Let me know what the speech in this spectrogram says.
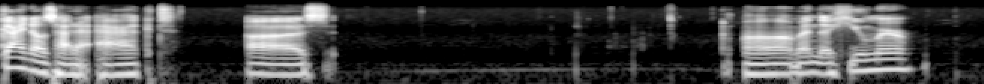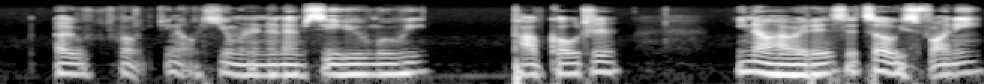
guy knows how to act. Uh, um, and the humor of, well, you know, humor in an MCU movie, pop culture. You know how it is. It's always funny.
